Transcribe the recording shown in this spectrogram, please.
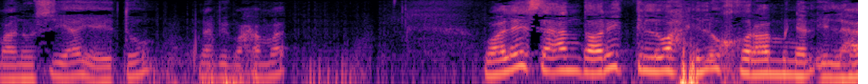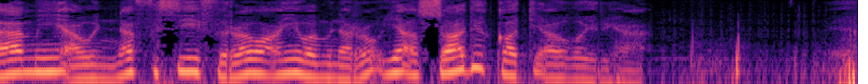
manusia yaitu Nabi Muhammad. Walaysa an tariqil wahyil ukhra min al-ilhami aw an-nafsi fi rawi wa min ar-ru'ya as-sadiqati aw ghairiha ya.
